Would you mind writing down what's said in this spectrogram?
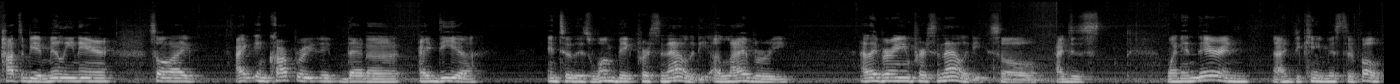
How to Be a Millionaire. So I I incorporated that uh, idea into this one big personality, a library, a librarian personality. So I just went in there and I became Mr. Poe.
